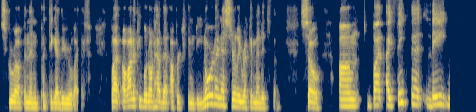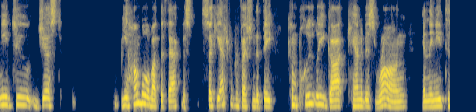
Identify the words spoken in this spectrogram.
screw up and then put together your life. But a lot of people don't have that opportunity, nor would I necessarily recommend it to them. So, um, but I think that they need to just be humble about the fact, the psychiatric profession, that they completely got cannabis wrong and they need to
